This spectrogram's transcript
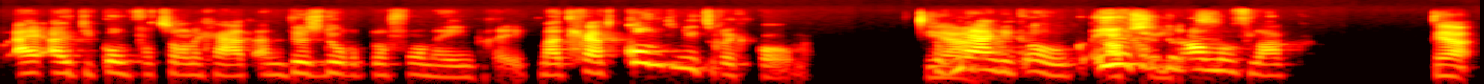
uit die comfortzone gaat en dus door het plafond heen breekt. Maar het gaat continu terugkomen. Dat ja, merk ik ook. Eerst op een ander vlak. Ja.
